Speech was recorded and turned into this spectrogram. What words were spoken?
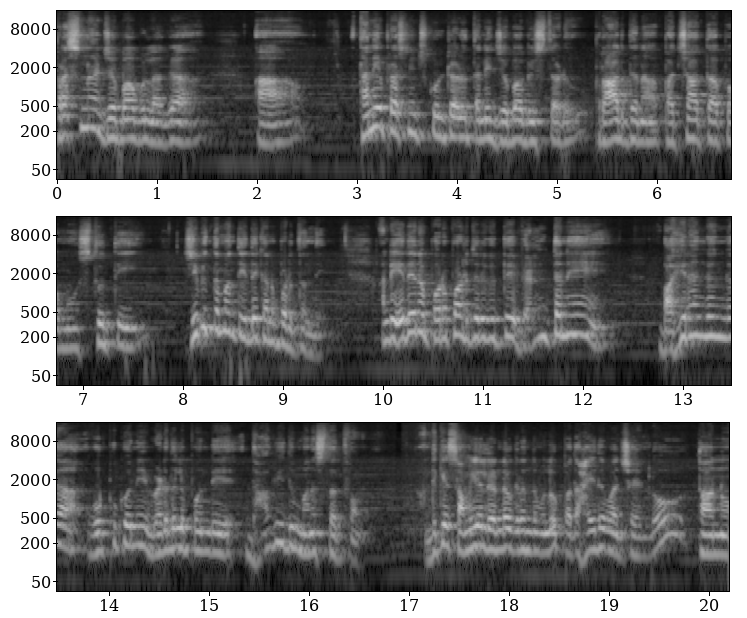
ప్రశ్న జవాబులాగా తనే ప్రశ్నించుకుంటాడు తనే జవాబిస్తాడు. ప్రార్థన పశ్చాత్తాపము స్థుతి జీవితం అంతా ఇదే కనపడుతుంది. అంటే ఏదైనా పొరపాటు జరిగితే వెంటనే బహిరంగంగా ఒప్పుకొని విడుదల పొందే దావీదు మనస్తత్వం. అందుకే సమయాలు రెండవ గ్రంథంలో పదహైదవ అధ్యాయంలో తాను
